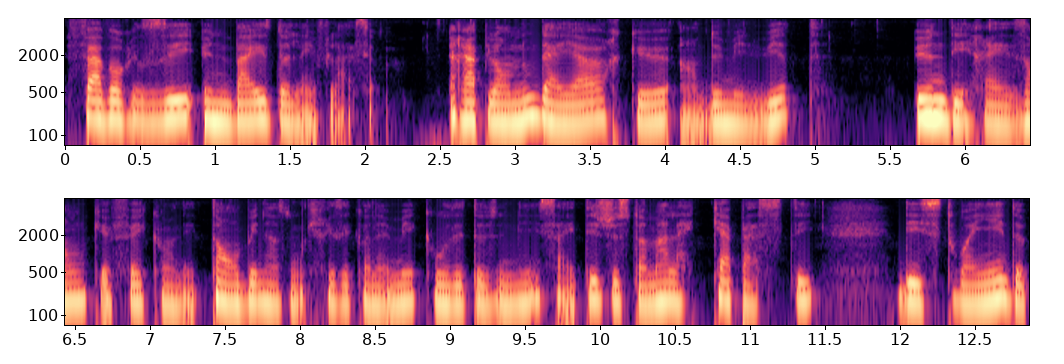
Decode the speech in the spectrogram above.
favoriser une baisse de l'inflation. Rappelons-nous d'ailleurs qu'en 2008, une des raisons qui fait qu'on est tombé dans une crise économique aux États-Unis, ça a été justement la capacité des citoyens de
